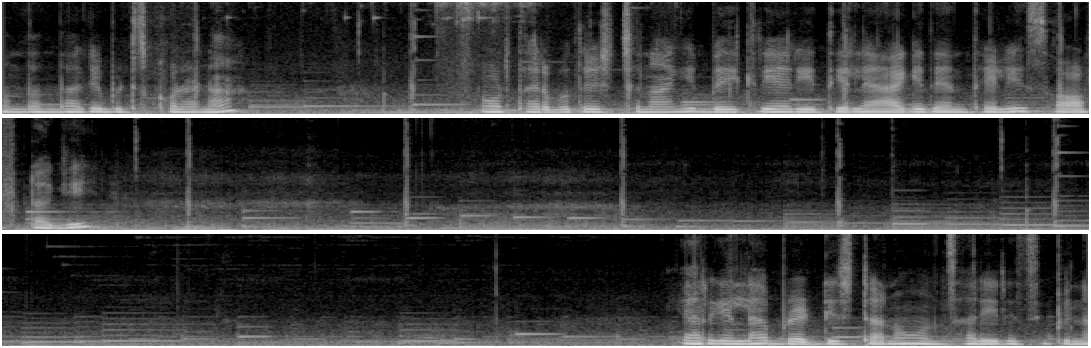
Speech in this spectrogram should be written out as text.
ಒಂದೊಂದಾಗಿ ಬಿಡಿಸ್ಕೊಳ್ಳೋಣ. ನೋಡ್ತಾ ಇರ್ಬೋದು ಎಷ್ಟು ಚೆನ್ನಾಗಿ ಬೇಕ್ರಿಯ ರೀತಿಯಲ್ಲೇ ಆಗಿದೆ ಅಂಥೇಳಿ ಸಾಫ್ಟಾಗಿ ಯಾರಿಗೆಲ್ಲ ಬ್ರೆಡ್ ಇಷ್ಟನೋ ಒಂದು ಸಾರಿ ರೆಸಿಪಿನ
